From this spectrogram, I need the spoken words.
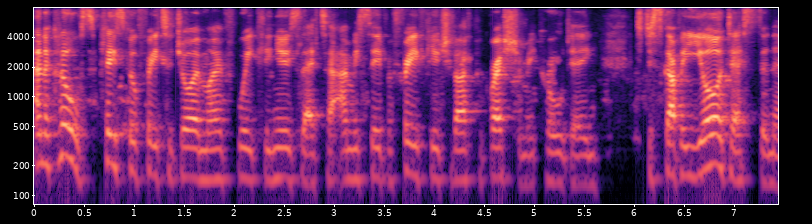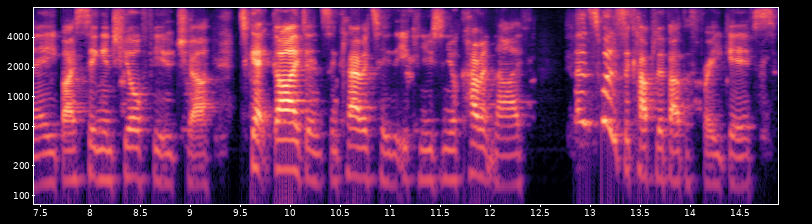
And of course, please feel free to join my weekly newsletter and receive a free future life progression recording to discover your destiny by seeing into your future, to get guidance and clarity that you can use in your current life, as well as a couple of other free gifts.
